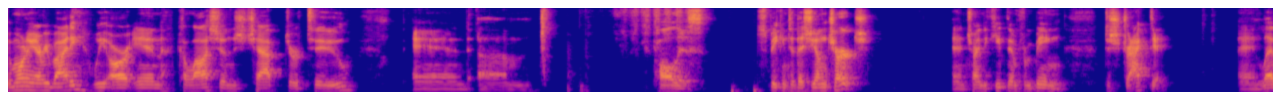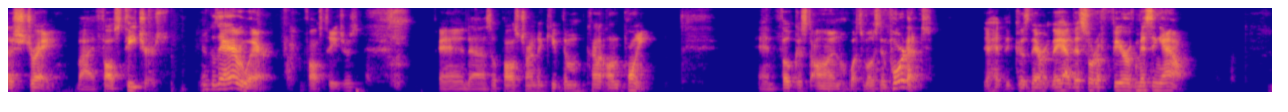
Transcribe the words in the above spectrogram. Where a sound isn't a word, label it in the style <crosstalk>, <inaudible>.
Good morning, everybody. We are in Colossians chapter 2, and um, Paul is speaking to this young church and trying to keep them from being distracted and led astray by false teachers because you know, they're everywhere, false teachers. And uh, so Paul's trying to keep them kind of on point and focused on what's most important because they're they have this sort of fear of missing out.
